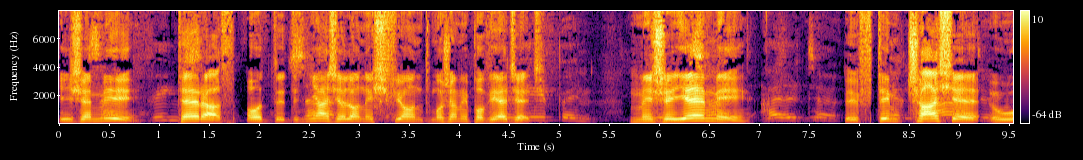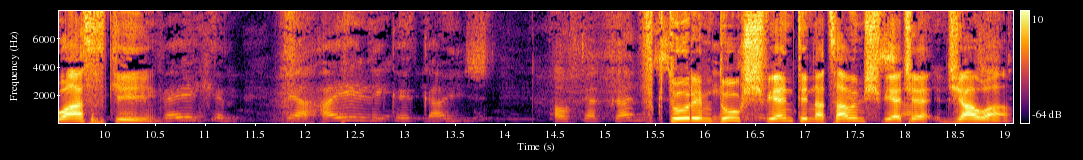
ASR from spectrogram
I że my teraz od Dnia Zielonych Świąt możemy powiedzieć, my żyjemy w tym czasie łaski, w którym Duch Święty na całym świecie działa.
